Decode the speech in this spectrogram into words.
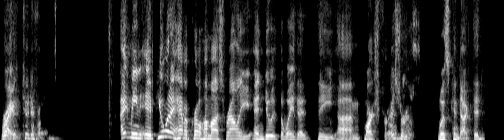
Two, right. two different ones. I mean, if you want to have a pro Hamas rally and do it the way that the um, March for Israel was conducted,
